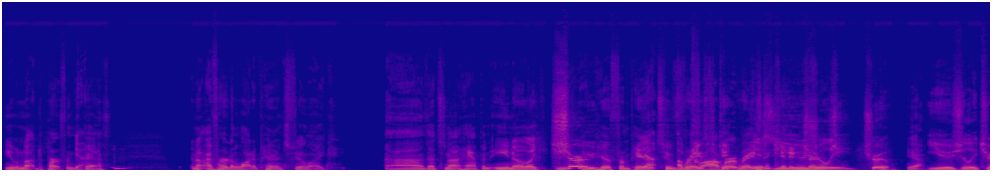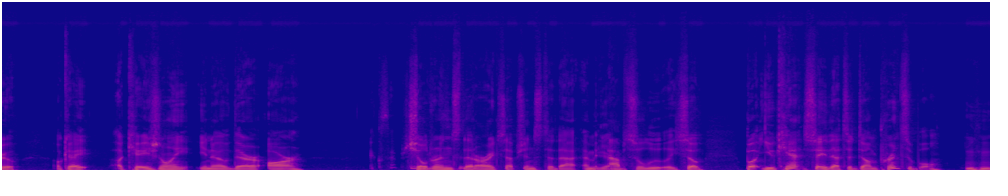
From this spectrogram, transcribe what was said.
He will not depart from the Yeah. path. And I've heard a lot of parents feel like, ah, that's not happening. You know, like Sure. you, hear from parents Yeah. who've a raised, kid, proverb raised is a kid in usually church. true. Yeah. Usually true. Okay. Occasionally, you know, there are Exception. children's that are exceptions to that. I mean, Yeah. absolutely. So, but you can't say that's a dumb principle. Mm-hmm.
